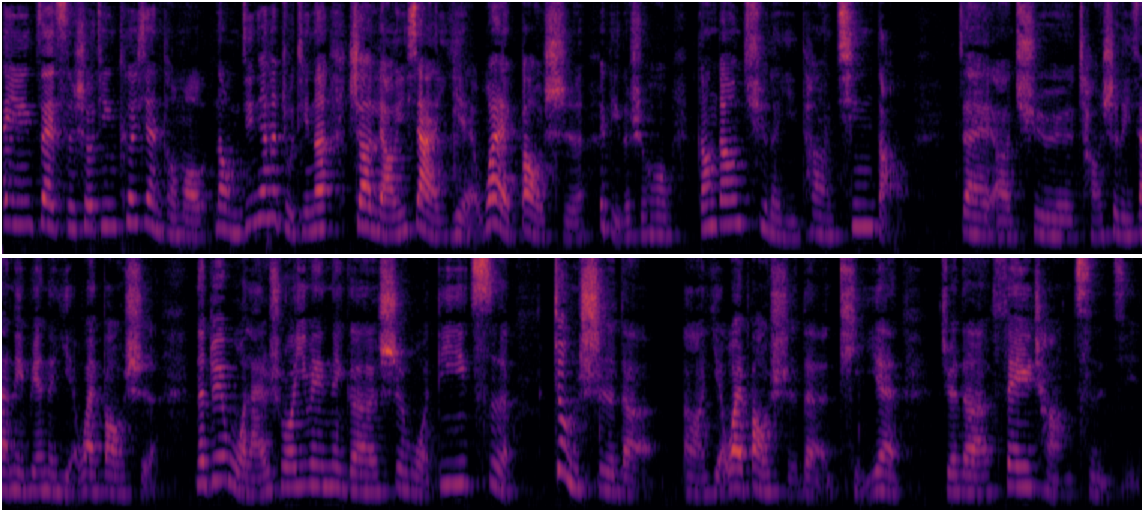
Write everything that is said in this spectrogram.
欢迎再次收听科线同谋。那我们今天的主题呢是要聊一下野外暴食。月底的时候，刚刚去了一趟青岛，在呃去尝试了一下那边的野外暴食。那对于我来说，因为那个是我第一次正式的呃野外暴食的体验，觉得非常刺激，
